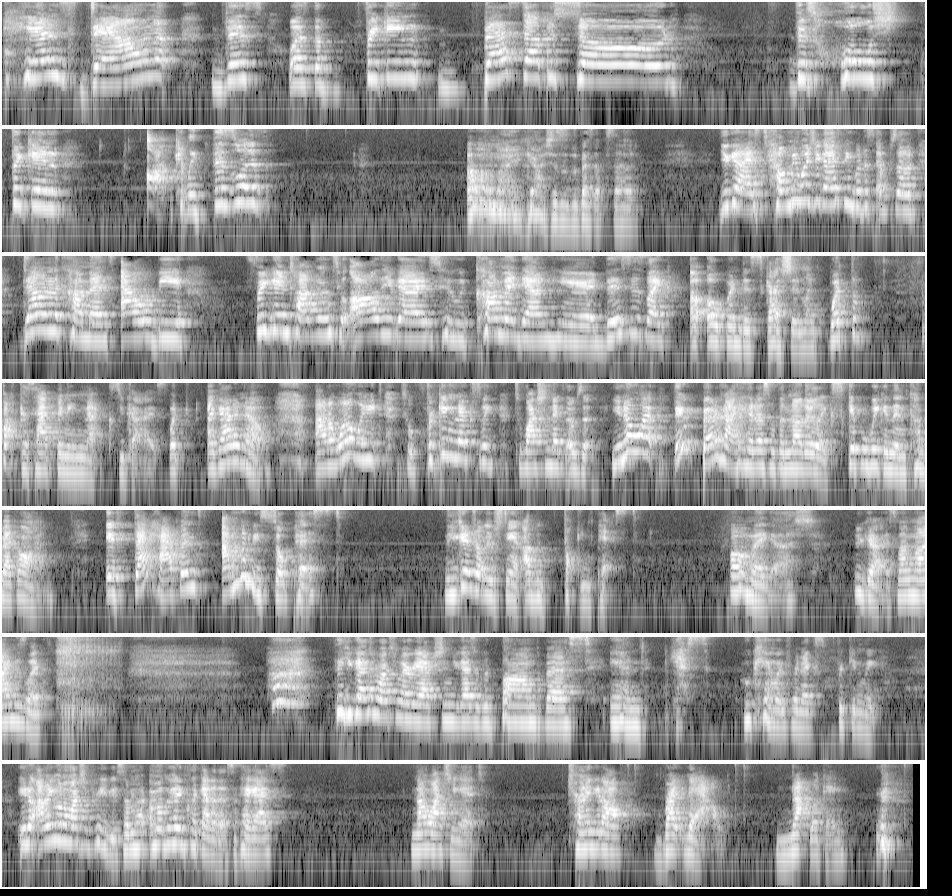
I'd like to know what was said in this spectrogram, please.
hands down, this was the freaking best episode. This whole freaking arc. Like, this was. Oh my gosh, this is the best episode. You guys, tell me what you guys think about this episode down in the comments. I will be freaking talking to all of you guys who comment down here. This is like an open discussion. Like, what the fuck is happening next, you guys? Like, I gotta know. I don't wanna wait till freaking next week to watch the next episode. You know what? They better not hit us with another, like, skip a week and then come back on. If that happens, I'm gonna be so pissed. You guys don't understand. I'll be fucking pissed. Oh my gosh. You guys, my mind is like... Thank you guys for watching my reaction. You guys are the bomb best. And yes, who can't wait for next freaking week? You know, I don't even want to watch the preview, so I'm, I'm going to go ahead and click out of this, okay guys? Not watching it. Turning it off right now. Not looking.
